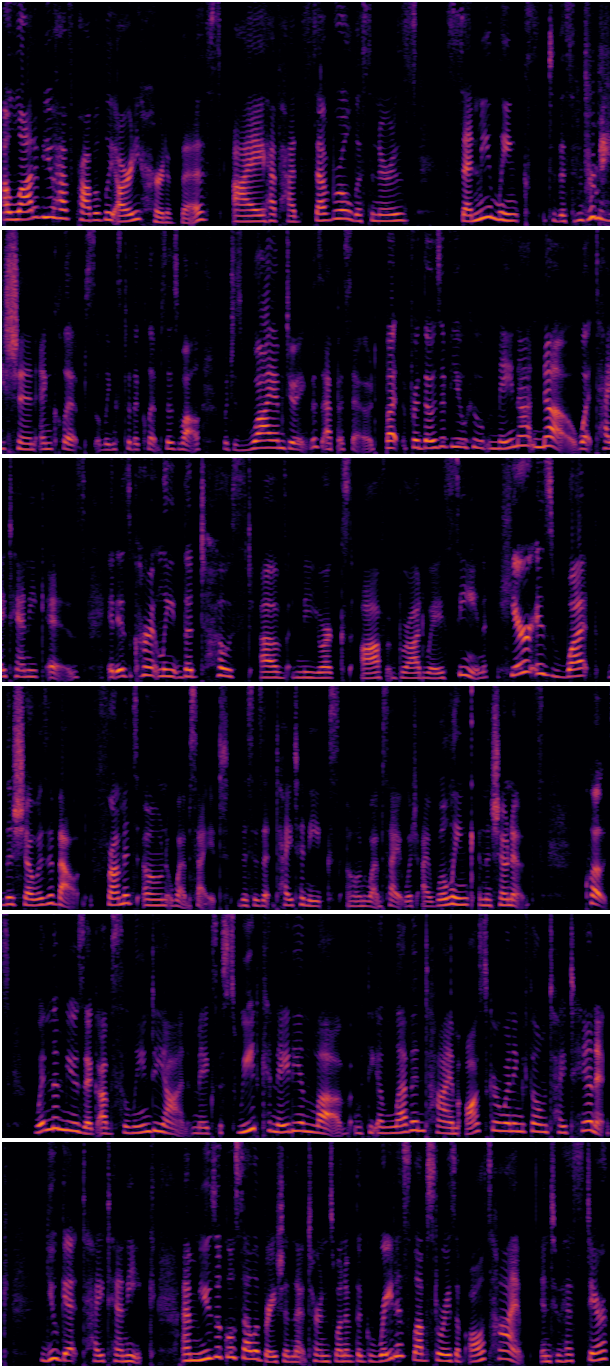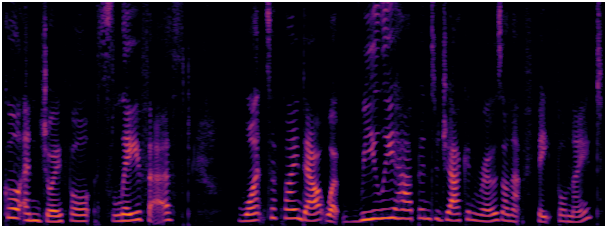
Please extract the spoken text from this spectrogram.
a lot of you have probably already heard of this. I have had several listeners send me links to this information and clips, links to the clips as well, which is why I'm doing this episode. But for those of you who may not know what Titanic is, it is currently the toast of New York's off Broadway scene. Here is what the show is about from its own website. This is at Titanic's own website, which I will link in the show notes. Quote, when the music of Celine Dion makes sweet Canadian love with the 11 time Oscar winning film Titanic, you get Titanique, a musical celebration that turns one of the greatest love stories of all time into hysterical and joyful slay fest. Want to find out what really happened to Jack and Rose on that fateful night?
